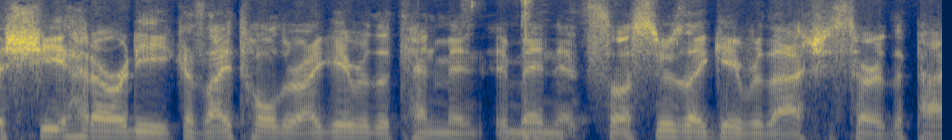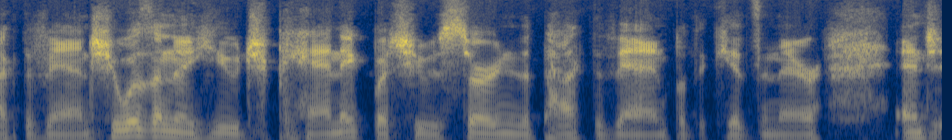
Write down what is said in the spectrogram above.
she had already, because I told her, I gave her the 10 min- minutes. So as soon as I gave her that, she started to pack the van. She wasn't in a huge panic, but she was starting to pack the van, put the kids in there. And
